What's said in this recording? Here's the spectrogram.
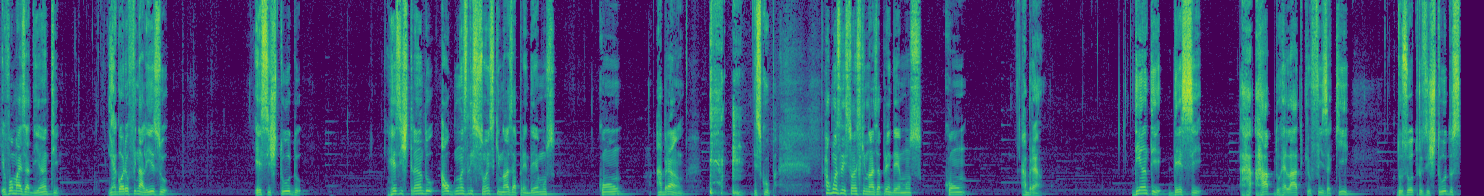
eu vou mais adiante e agora eu finalizo esse estudo registrando algumas lições que nós aprendemos com Abraão. Desculpa. Algumas lições que nós aprendemos com Abraão. Diante desse rápido relato que eu fiz aqui, dos outros estudos,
